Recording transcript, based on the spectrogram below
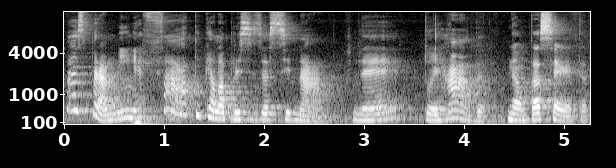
Mas para mim é fato que ela precisa assinar, né? Tô errada? Não, tá certa.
